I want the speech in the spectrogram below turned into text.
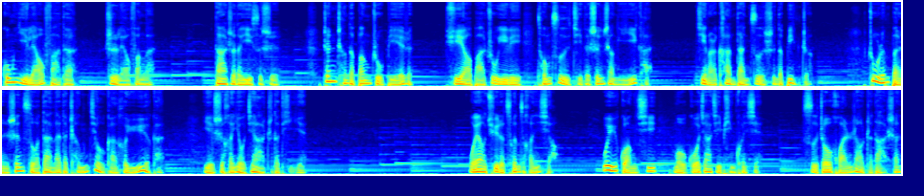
公益疗法的治疗方案，大致的意思是：真诚的帮助别人，需要把注意力从自己的身上移开。进而看淡自身的病症，助人本身所带来的成就感和愉悦感，也是很有价值的体验。我要去的村子很小，位于广西某国家级贫困县，四周环绕着大山，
